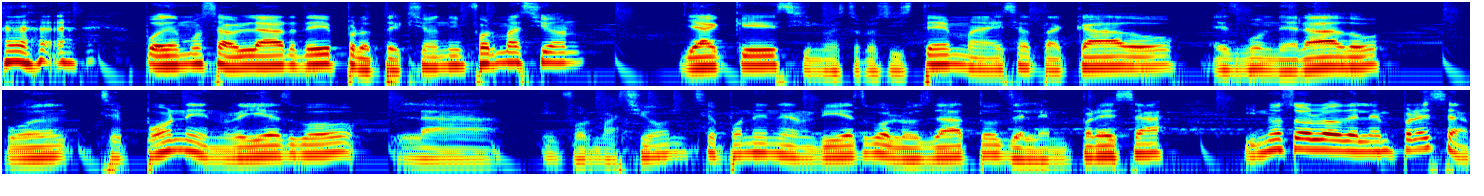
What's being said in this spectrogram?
podemos hablar de protección de información, ya que si nuestro sistema es atacado, es vulnerado, se pone en riesgo la información, se ponen en riesgo los datos de la empresa y no solo de la empresa,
